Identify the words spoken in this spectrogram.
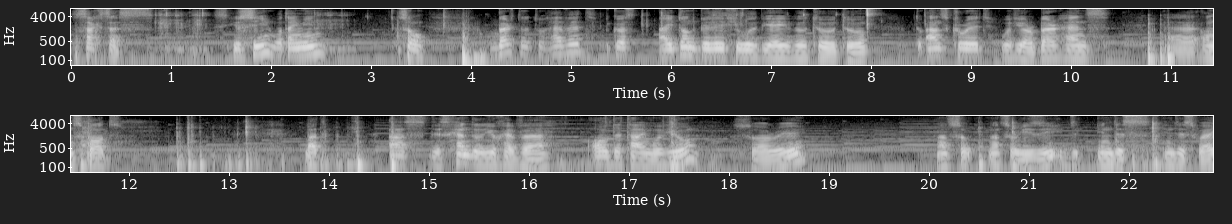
Success. You see what I mean? So better to have it because I don't believe you will be able to to to unscrew it with your bare hands uh, on spot. But as this handle you have uh, all the time with you. Sorry. Not so not so easy in this in this way.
